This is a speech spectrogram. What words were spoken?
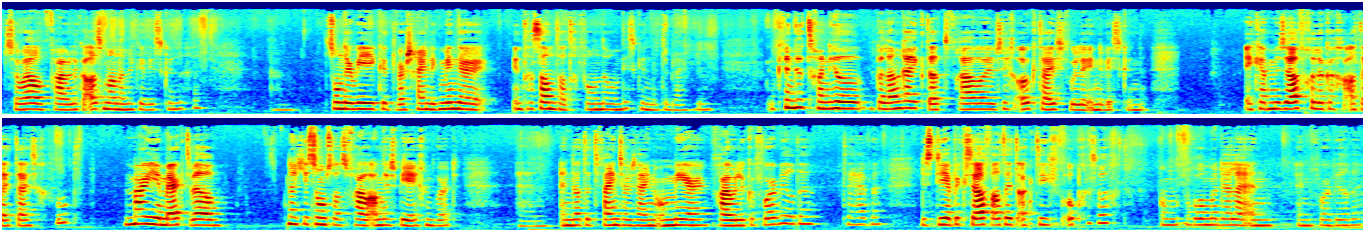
zowel vrouwelijke als mannelijke wiskundigen. Ehm, zonder wie ik het waarschijnlijk minder interessant had gevonden om wiskunde te blijven doen. Ik vind het gewoon heel belangrijk dat vrouwen zich ook thuis voelen in de wiskunde. Ik heb mezelf gelukkig altijd thuis gevoeld. Maar je merkt wel dat je soms als vrouw anders bejegend wordt. Ehm, en dat het fijn zou zijn om meer vrouwelijke voorbeelden te hebben. Dus die heb ik zelf altijd actief opgezocht. Om rolmodellen en, en voorbeelden.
